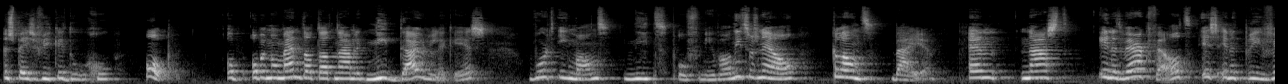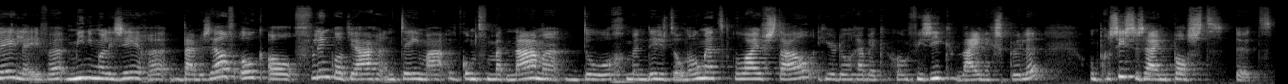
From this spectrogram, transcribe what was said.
een specifieke doelgroep op. Op, op het moment dat dat namelijk niet duidelijk is wordt iemand niet, of in ieder geval niet zo snel, klant bij je. En naast in het werkveld is in het privéleven minimaliseren bij mezelf ook al flink wat jaren een thema. Het komt met name door mijn digital nomad lifestyle. Hierdoor heb ik gewoon fysiek weinig spullen. Om precies te zijn past het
